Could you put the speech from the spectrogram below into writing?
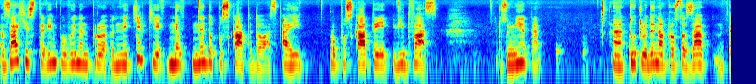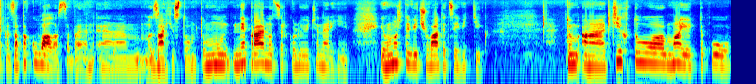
Захист він повинен не тільки не допускати до вас, а й пропускати від вас. Розумієте? Е, Тут людина просто за, так, запакувала себе е, захистом, тому неправильно циркулюють енергії. І ви можете відчувати цей відтік. Тому, а ті, хто мають таку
